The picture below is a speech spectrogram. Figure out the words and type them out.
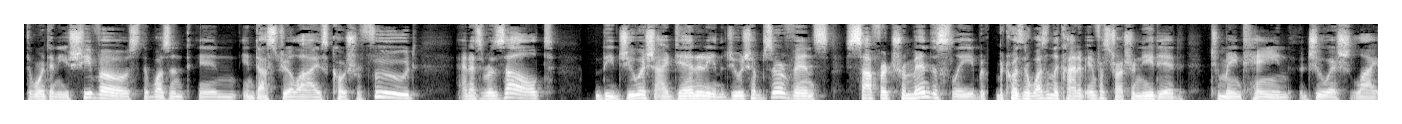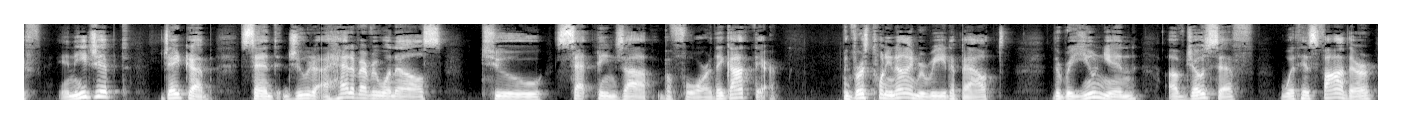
There weren't any yeshivos. There wasn't in industrialized kosher food. And as a result, the Jewish identity and the Jewish observance suffered tremendously because there wasn't the kind of infrastructure needed to maintain Jewish life. In Egypt, Jacob sent Judah ahead of everyone else to set things up before they got there. In verse 29, we read about the reunion of Joseph with his father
